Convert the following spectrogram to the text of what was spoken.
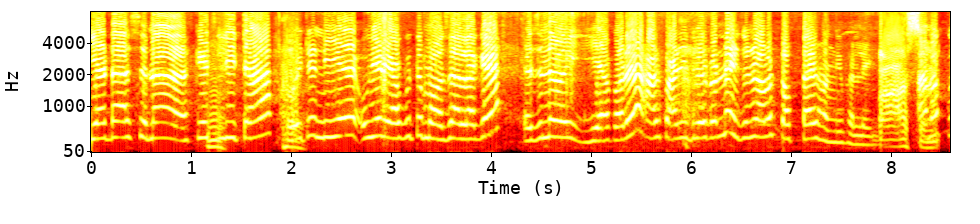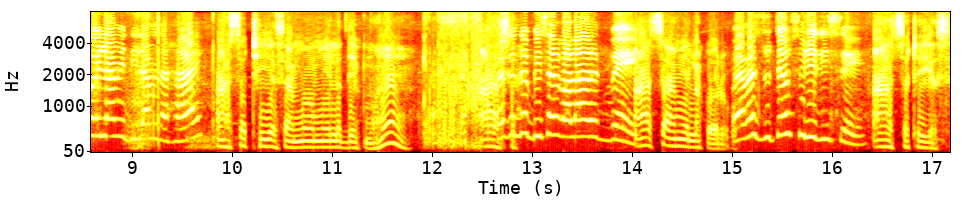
ইয়েটা আছে না কেটলিটা। ওইটা নিয়ে ওইয়ের ইয়া করতে মজা লাগে এজন্য ওই ইয়া করে আর পানি দিবে পারে না এই জন্য আমার টপটাই ভাঙি ফেলে। আচ্ছা। আমাকে কইলে আমি দিলাম না হাই। আচ্ছা ঠিক আছে আমি আমি এলা দেখব হ্যাঁ? আচ্ছা। কিন্তু বিচার করা লাগবে। আচ্ছা আমি এলা করব। আমার জুতেও ছুরি দিছে। আচ্ছা ঠিক আছে।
